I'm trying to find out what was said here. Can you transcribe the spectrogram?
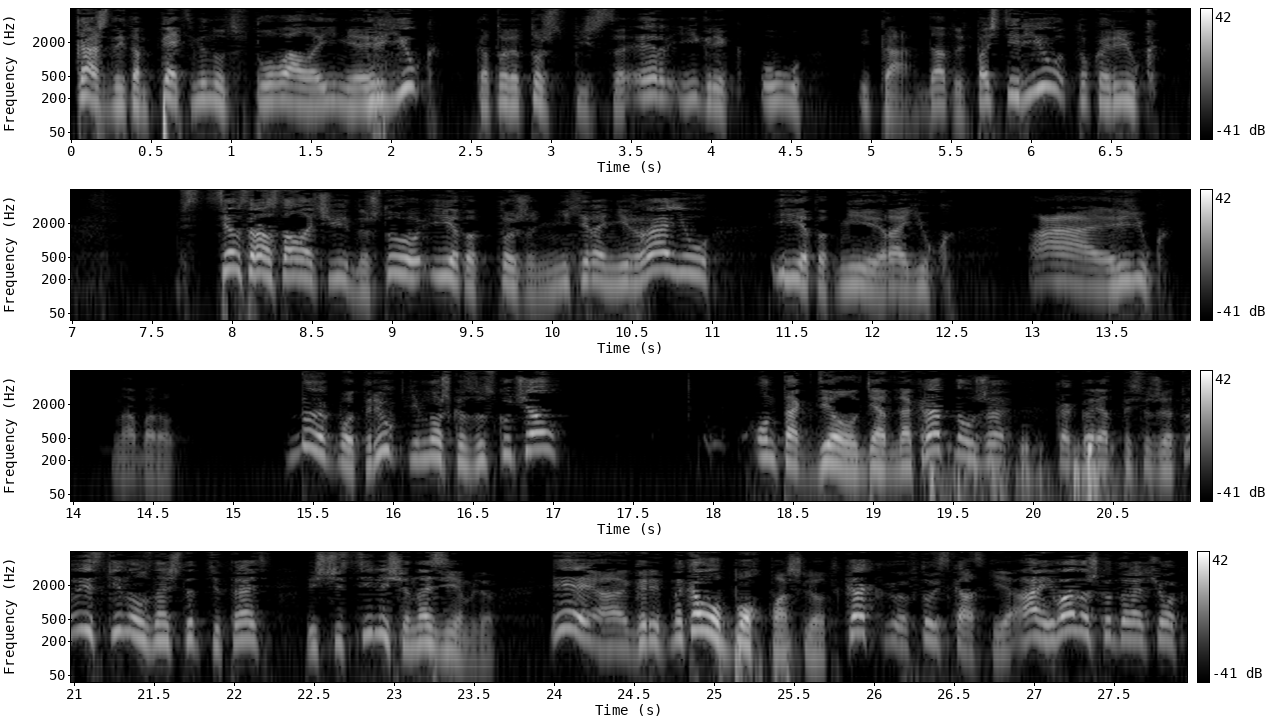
каждые там пять минут всплывало имя Рюк, которое тоже пишется R-Y-U и К, да, то есть почти Рю, только Рюк. Всем сразу стало очевидно, что и этот тоже ни хера не Раю, и этот не Раюк, а Рюк, наоборот. Ну так вот, Рюк немножко заскучал, он так делал неоднократно уже, как говорят по сюжету, и скинул, значит, эту тетрадь из чистилища на землю. И а, говорит, на кого Бог пошлет? Как в той сказке. А Иванушка, дурачок,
